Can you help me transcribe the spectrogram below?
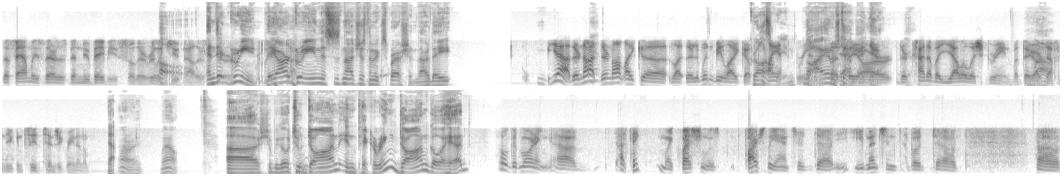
the families there. There's been new babies, so they're really cute now. There's, and they're they're green. really They are nice. green. This is not just an expression. Are they? Yeah, they're not. They're not like uh like they wouldn't be like a Grass plant green. green, No, I but understand they that, yeah, are. They're yeah. kind of a yellowish green, but they Wow. are definitely. You can see the tinge of green in them. Yeah. All right. Well, uh, should we go to Dawn in Pickering? Dawn, go ahead. Oh, good morning. Uh, I think my question was partially answered. Uh, you mentioned about uh,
